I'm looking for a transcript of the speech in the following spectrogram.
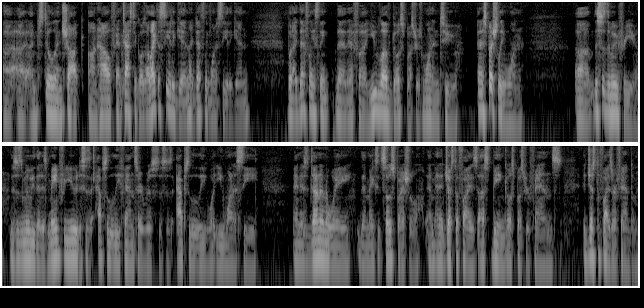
Uh, I, am still in shock on how fantastic it was. I like to see it again. I definitely want to see it again. But I definitely think that if uh, you love Ghostbusters 1 and 2, and especially 1, uh, this is the movie for you. This is a movie that is made for you. This is absolutely fan service. This is absolutely what you want to see. And it's done in a way that makes it so special. And, and it justifies us being Ghostbuster fans. It justifies our fandom.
